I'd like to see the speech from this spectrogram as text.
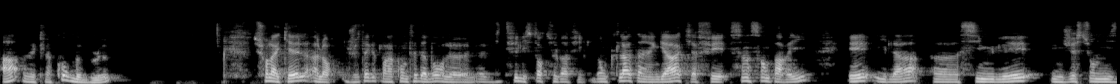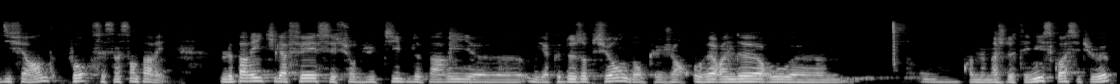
A, avec la courbe bleue sur laquelle, alors je vais te raconter d'abord vite fait l'histoire de ce graphique. Donc là, tu as un gars qui a fait 500 paris et il a euh, simulé une gestion de mise différente pour ces 500 paris. Le pari qu'il a fait, c'est sur du type de pari euh, où il n'y a que deux options, donc genre over-under euh, ou comme un match de tennis, quoi, si tu veux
